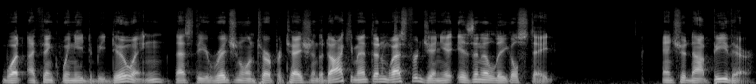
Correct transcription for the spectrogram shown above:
what I think we need to be doing, that's the original interpretation of the document, then West Virginia is an illegal state and should not be there.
